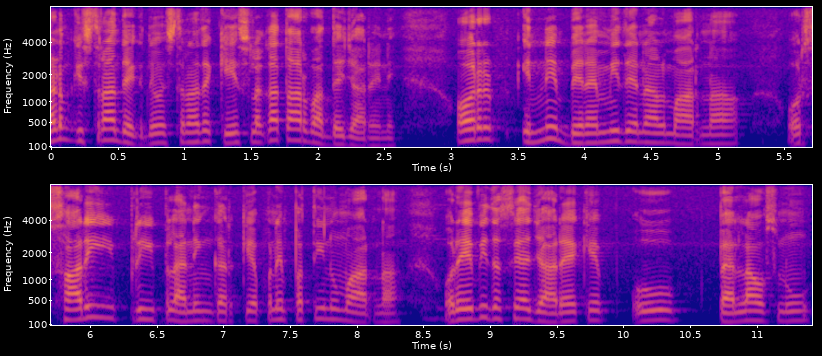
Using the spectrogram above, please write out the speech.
ਮੈਡਮ, ਕਿਸ ਤਰ੍ਹਾਂ ਦੇਖਦੇ ਹੋ? ਇਸ ਤਰ੍ਹਾਂ ਦੇ ਕੇਸ ਲਗਾਤਾਰ ਵੱਧਦੇ ਜਾ ਰਹੇ ਨੇ ਔਰ ਇੰਨੇ ਬੇਰਹਿਮੀ ਦੇ ਨਾਲ ਮਾਰਨਾ ਔਰ ਸਾਰੀ ਪ੍ਰੀ ਪਲੈਨਿੰਗ ਕਰਕੇ ਆਪਣੇ ਪਤੀ ਨੂੰ ਮਾਰਨਾ ਔਰ ਇਹ ਵੀ ਦੱਸਿਆ ਜਾ ਰਿਹਾ ਕਿ ਉਹ ਪਹਿਲਾਂ ਉਸ ਨੂੰ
